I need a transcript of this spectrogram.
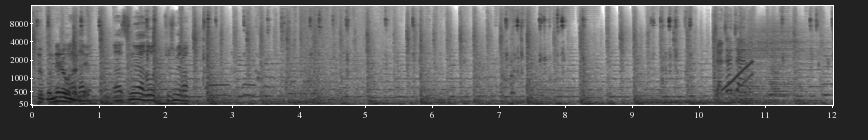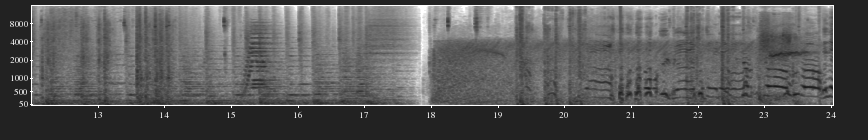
저못 아, 내려오는데. 나, 야, 승우야, 너 조심해라. 짜자잔. 야, 저장하려. 야, 내가, 내가,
